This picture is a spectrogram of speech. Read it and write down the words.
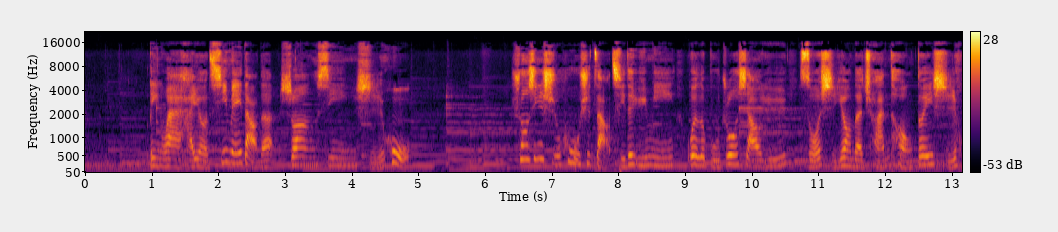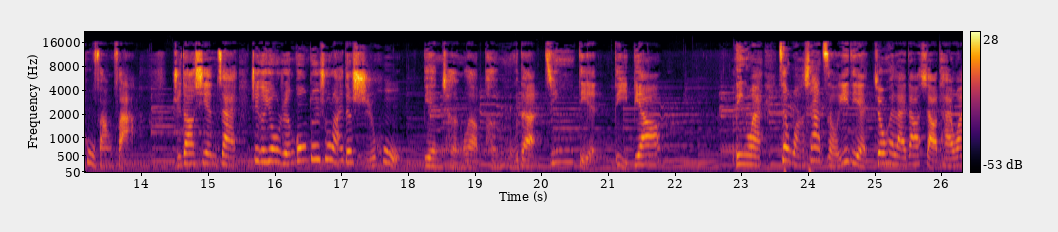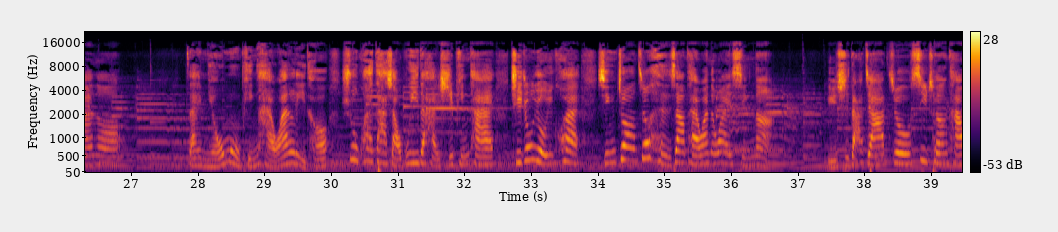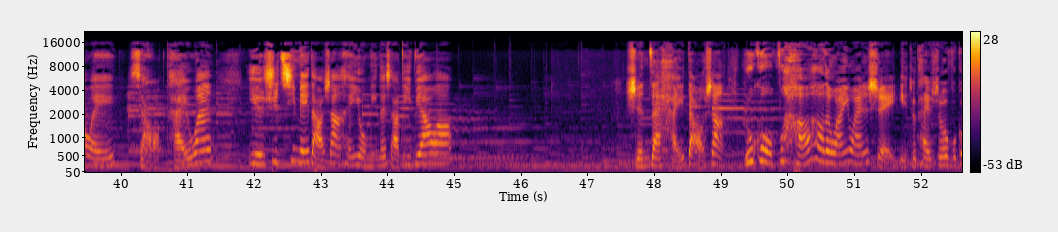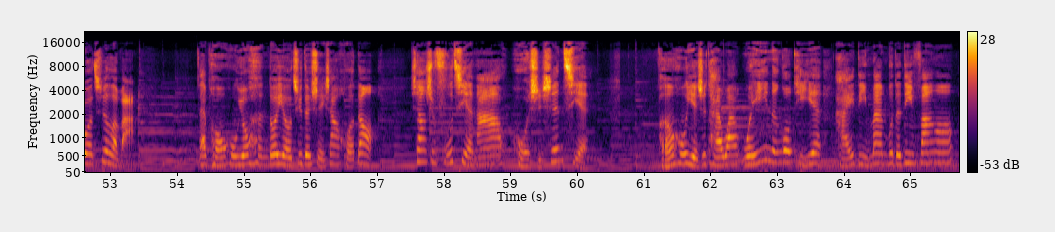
另外还有七美岛的双星石户。双星石户是早期的渔民为了捕捉小鱼所使用的传统堆石户方法，直到现在，这个用人工堆出来的石户变成了澎湖的经典地标。另外，再往下走一点，就会来到小台湾哦。在牛母坪海湾里头，数块大小不一的海蚀平台，其中有一块形状就很像台湾的外形呢。于是大家就戏称它为“小台湾”，也是七美岛上很有名的小地标哦。身在海岛上，如果不好好的玩一玩水，也就太说不过去了吧。在澎湖有很多有趣的水上活动。像是浮潜啊，或是深潜，澎湖也是台湾唯一能够体验海底漫步的地方哦。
